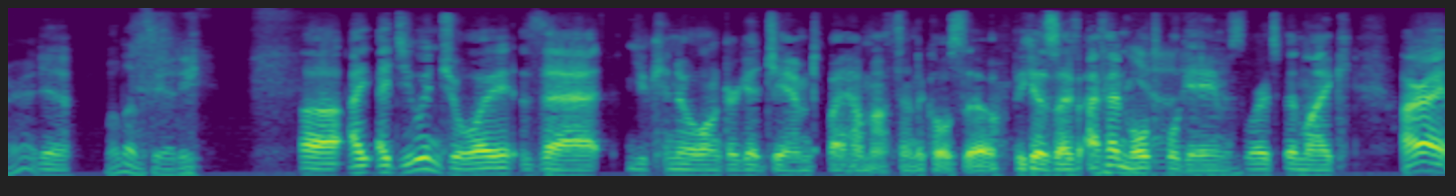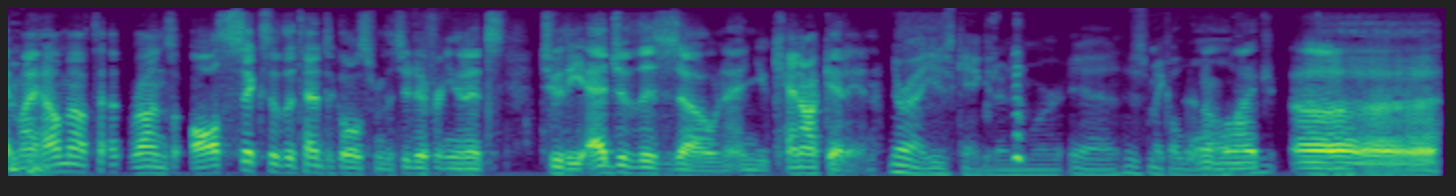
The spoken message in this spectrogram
all right, yeah. well done, CID. Uh, I, I do enjoy that you can no longer get jammed by Hellmouth tentacles, though, because I've, I've had multiple Yeah, yeah. games where it's been like, all right, my Hellmouth te- runs all six of the tentacles from the two different units to the edge of this zone, and you cannot get in. You're right, you just can't get it anymore. Yeah, just make a And I'm wall, like, uh,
